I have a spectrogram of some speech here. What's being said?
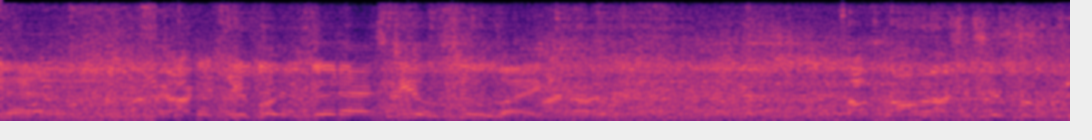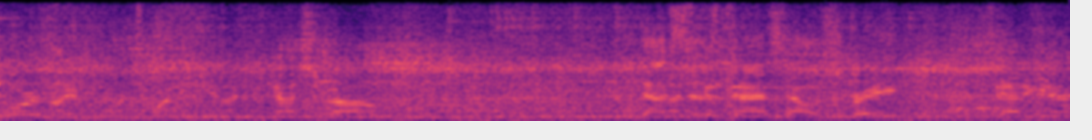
Yeah. I Because you give did a good ass deal too, like. top dollar I can get for the fours like 420 and I can cash it out. that's just cash out straight Say that again?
